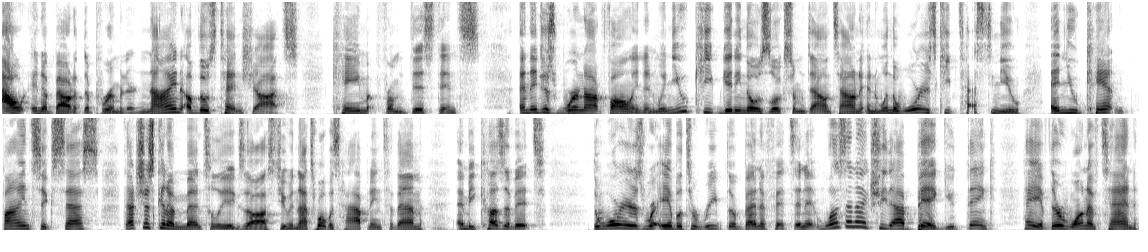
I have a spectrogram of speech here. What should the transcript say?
out and about at the perimeter. Nine of those 10 shots came from distance and they just were not falling. And when you keep getting those looks from downtown, and when the Warriors keep testing you and you can't find success, that's just going to mentally exhaust you. And that's what was happening to them. And because of it, the Warriors were able to reap their benefits. And it wasn't actually that big. You'd think, hey, if they're one of 10,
